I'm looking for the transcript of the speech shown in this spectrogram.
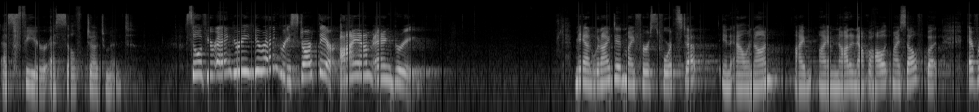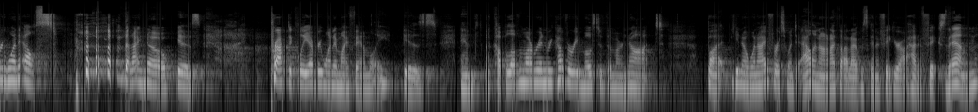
as fear, as self judgment. So if you're angry, you're angry. Start there. I am angry. Man, when I did my first fourth step in Al Anon, I, I am not an alcoholic myself, but everyone else that I know is. Practically everyone in my family is. And a couple of them are in recovery, most of them are not. But, you know, when I first went to Al Anon, I thought I was going to figure out how to fix them.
